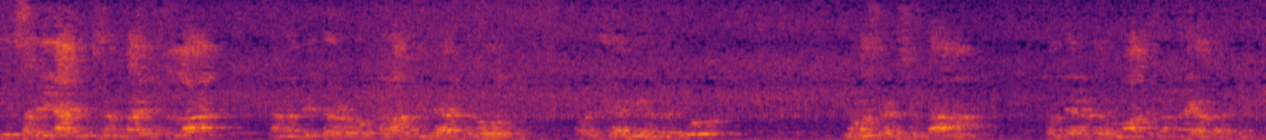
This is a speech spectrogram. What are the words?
ಈ ಸಭೆಗೆ ಆಗಮಿಸಿದಂಥ ಎಲ್ಲ ನನ್ನ ಮಿತ್ರರು, ಕಲಾ ವಿದ್ಯಾರ್ಥಿಗಳು ವರದಿಗಾರಿ ಎಲ್ಲರಿಗೂ ನಮಸ್ಕರಿಸುತ್ತಾ ಒಂದೆರಡು ಮಾತುಗಳನ್ನು ಹೇಳ್ತಾ ಇದ್ದೇನೆ.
